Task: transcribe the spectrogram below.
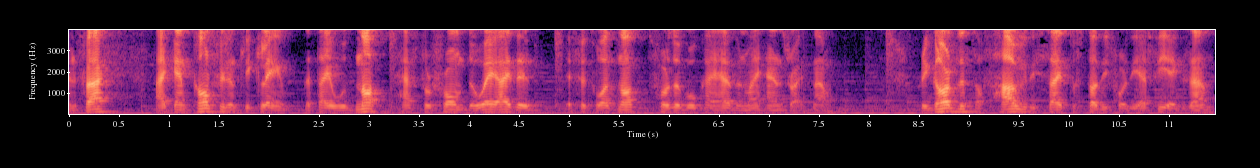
In fact, I can confidently claim that I would not have performed the way I did if it was not for the book I have in my hands right now. Regardless of how you decide to study for the FE exam,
